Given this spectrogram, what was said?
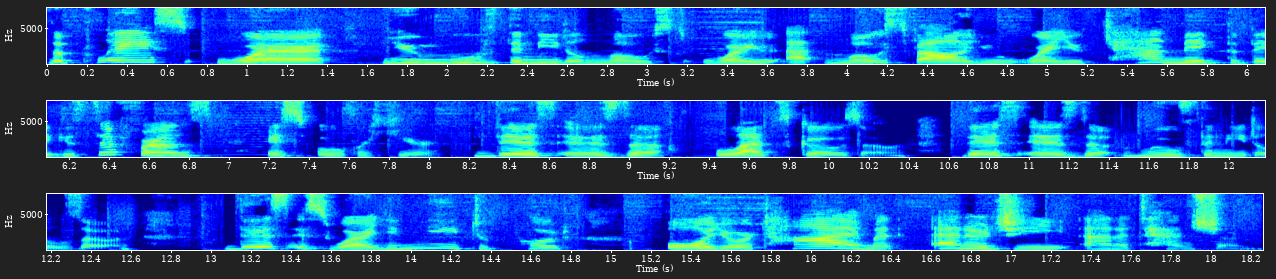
the place where you move the needle most, where you add most value, where you can make the biggest difference is over here. This is the let's go zone. This is the move the needle zone. This is where you need to put all your time and energy and attention.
